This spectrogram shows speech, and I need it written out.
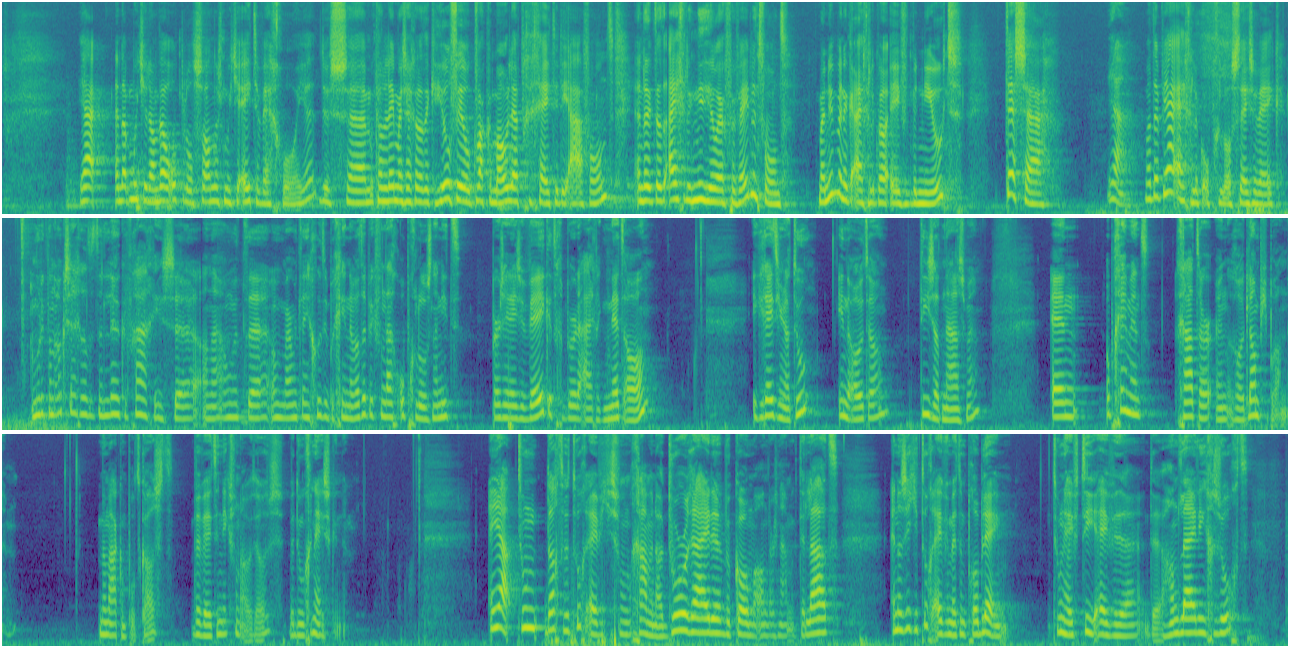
Ja, en dat moet je dan wel oplossen, anders moet je eten weggooien. Dus ehm, ik kan alleen maar zeggen dat ik heel veel guacamole heb gegeten die avond. En dat ik dat eigenlijk niet heel erg vervelend vond. Maar nu ben ik eigenlijk wel even benieuwd. Tessa, Ja, wat heb jij eigenlijk opgelost deze week? Moet ik dan ook zeggen dat het een leuke vraag is, eh, Anna, om het, eh, om maar meteen goed te beginnen. Wat heb ik vandaag opgelost? Nou, niet per se deze week, het gebeurde eigenlijk net al. Ik reed hier naartoe in de auto, die zat naast me. En op een gegeven moment gaat er een rood lampje branden. We maken een podcast, we weten niks van auto's, we doen geneeskunde. En ja, toen dachten we toch eventjes van, gaan we nou doorrijden? We komen anders namelijk te laat. En dan zit je toch even met een probleem. Toen heeft T even de, de handleiding gezocht.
